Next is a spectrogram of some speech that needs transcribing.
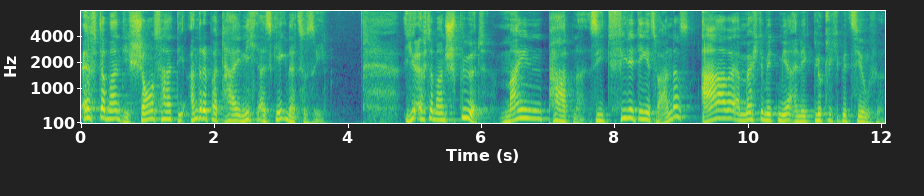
öfter man die Chance hat, die andere Partei nicht als Gegner zu sehen, je öfter man spürt, mein Partner sieht viele Dinge zwar anders, aber er möchte mit mir eine glückliche Beziehung führen,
